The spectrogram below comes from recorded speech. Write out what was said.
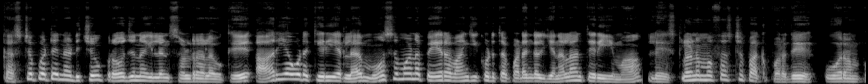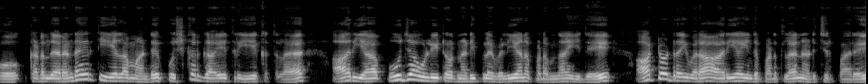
கஷ்டப்பட்டு நடிச்சும் பிரயோஜனம் இல்லைன்னு சொல்ற அளவுக்கு ஆர்யாவோட கெரியர்ல மோசமான பெயரை வாங்கி கொடுத்த படங்கள் என்னலாம் தெரியுமா? லிஸ்ட்ல நம்ம ஃபர்ஸ்ட் பார்க்க போறது. ஓரம் போ. கடந்த ரெண்டாயிரத்தி ஏழாம் ஆண்டு புஷ்கர் காயத்ரி இயக்கத்துல ஆர்யா பூஜா உள்ளிட்டோர் நடிப்பில் வெளியான படம் தான் இது. ஆட்டோ டிரைவராக ஆர்யா இந்த படத்தில் நடிச்சிருப்பாரு.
